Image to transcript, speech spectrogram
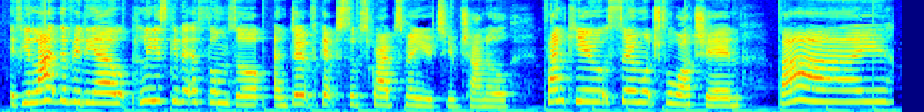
If you like the video, please give it a thumbs up and don't forget to subscribe to my YouTube channel. Thank you so much for watching. Bye!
